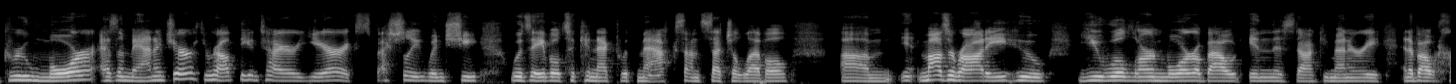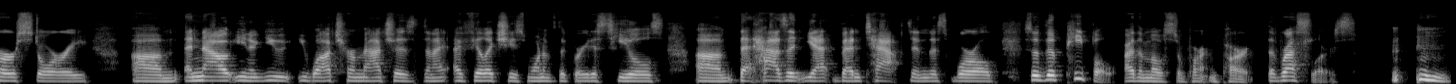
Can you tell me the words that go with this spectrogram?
grew more as a manager throughout the entire year, especially when she was able to connect with Max on such a level. Um, Mazzerati, who you will learn more about in this documentary and about her story um and now you know you you watch her matches and I, I feel like she's one of the greatest heels um that hasn't yet been tapped in this world so the people are the most important part the wrestlers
